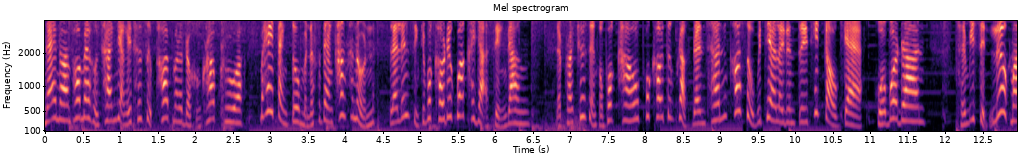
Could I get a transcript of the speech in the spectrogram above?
แน่นอนพ่อแม่ของฉันอยากให้ฉันสืบทอดมรดกของครอบครัว ไม่ให้แต่งตัวเหมือนนักแสดงข้างถนน และเล่นสิ่งที่พวกเขาเรียกว่าขยะเสียงดัง และเพราะชื่อเสียงของพวกเขา พวกเขาจึงผลักดันฉันเข้าสู่วิทยาลัยดนตรีที่เก่าแก่ หัวโบราณ ฉันมีสิทธิ์เลือกไหม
